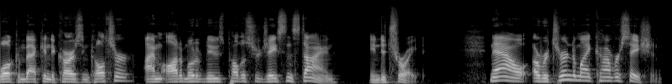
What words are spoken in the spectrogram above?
Welcome back into Cars and Culture. I'm Automotive News publisher Jason Stein in Detroit. Now, a return to my conversation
